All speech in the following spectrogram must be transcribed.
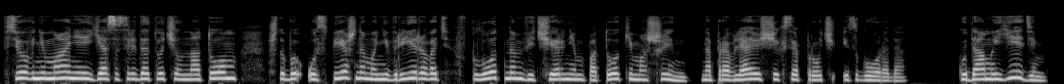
Все внимание я сосредоточил на том, чтобы успешно маневрировать в плотном вечернем потоке машин, направляющихся прочь из города. «Куда мы едем?»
